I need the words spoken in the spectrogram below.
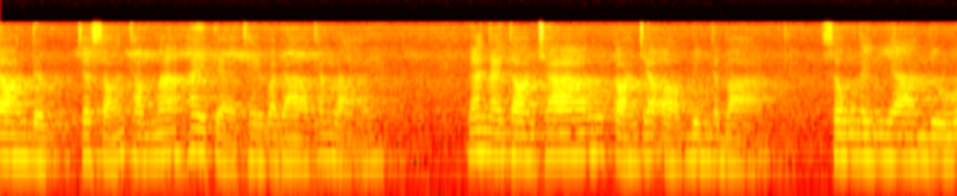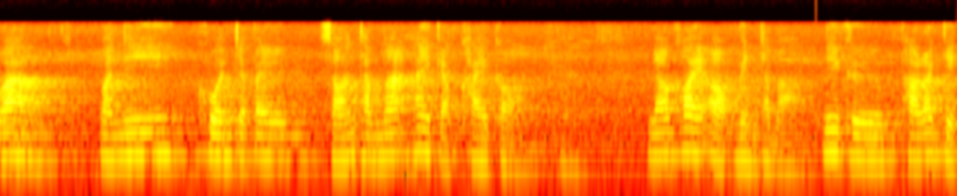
ตอนดึกจะสอนธรรมะให้แก่เทวดาทั้งหลาย และในตอนเช้าก่อนจะออกบินทบาททรงเล็งยานดูว่า วันนี้ควรจะไปสอนธรรมะให้กับใครก่อน แล้วค่อยออกบินทบาทนี่คือภารกิจ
